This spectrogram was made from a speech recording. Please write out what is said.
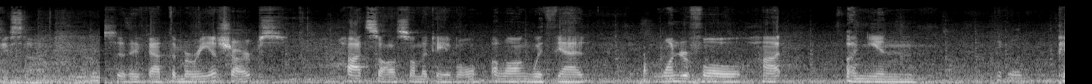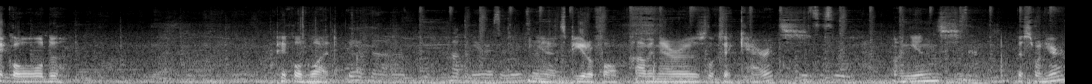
Nice stuff. So they've got the Marie Sharp's hot sauce on the table, along with that wonderful hot onion Pickled. pickled. Pickled what? They have the um, habaneros in there too. Yeah, it's beautiful. Habaneros looks like carrots, What's this one? onions. This one here.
